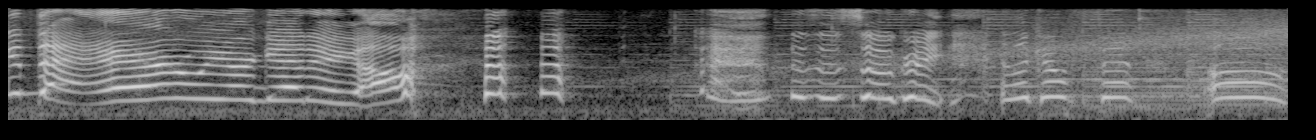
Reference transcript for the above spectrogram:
at the air we are getting. Oh, this is so great. And look how fast. Oh.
